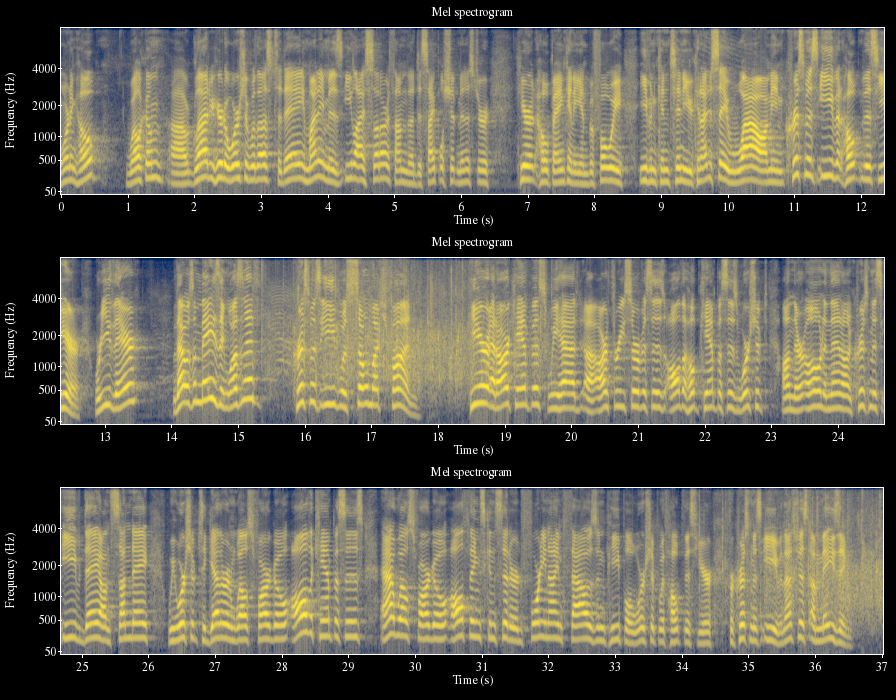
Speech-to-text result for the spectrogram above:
morning, Hope. Welcome. Uh, glad you're here to worship with us today. My name is Eli Suddarth. I'm the discipleship minister here at Hope Ankeny. And before we even continue, can I just say, wow, I mean, Christmas Eve at Hope this year. Were you there? That was amazing, wasn't it? Christmas Eve was so much fun. Here at our campus, we had uh, our three services. All the Hope campuses worshiped on their own. And then on Christmas Eve day, on Sunday, we worshiped together in Wells Fargo. All the campuses at Wells Fargo, all things considered, 49,000 people worshiped with Hope this year for Christmas Eve. And that's just amazing.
